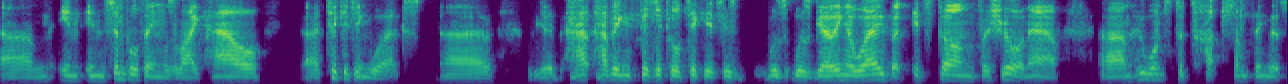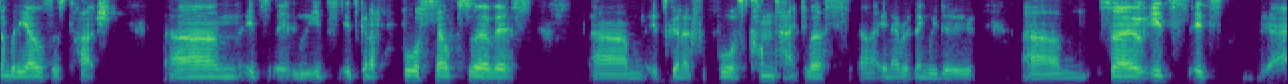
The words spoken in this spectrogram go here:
um, in in simple things like how uh, ticketing works. Uh, you know, ha- having physical tickets is was was going away, but it's gone for sure now. Um, who wants to touch something that somebody else has touched? Um, it's it, it's it's going to force self-service. Um, it's going to force contactless uh, in everything we do. Um, so it's it's uh,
